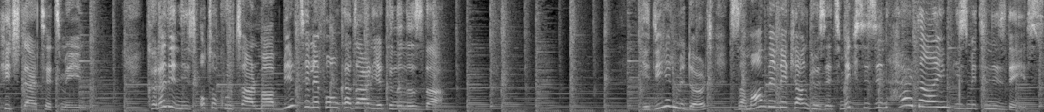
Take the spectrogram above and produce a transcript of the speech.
Hiç dert etmeyin. Karadeniz Otokurtarma bir telefon kadar yakınınızda. 7/24 zaman ve mekan gözetmeksizin her daim hizmetinizdeyiz.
